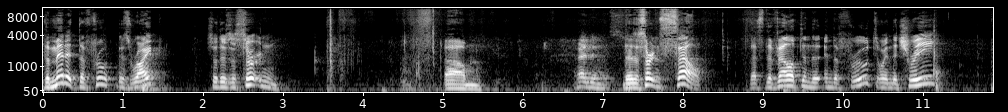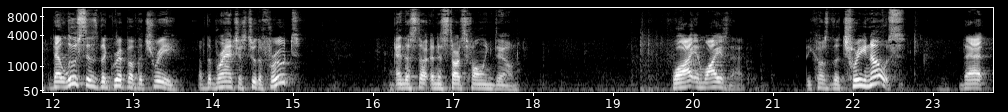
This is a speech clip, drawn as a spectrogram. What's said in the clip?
The minute the fruit is ripe, so there's a certain um, readiness. there's a certain cell that's developed in the in the fruit or in the tree that loosens the grip of the tree of the branches to the fruit, and the start, and it starts falling down. Why and why is that? Because the tree knows that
